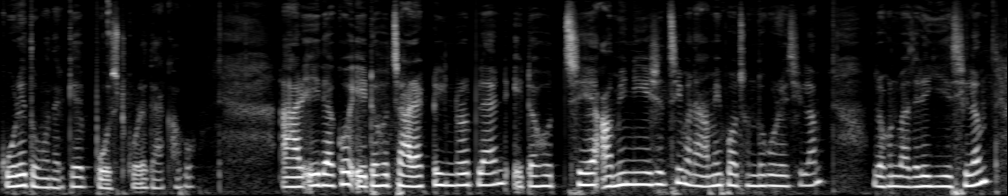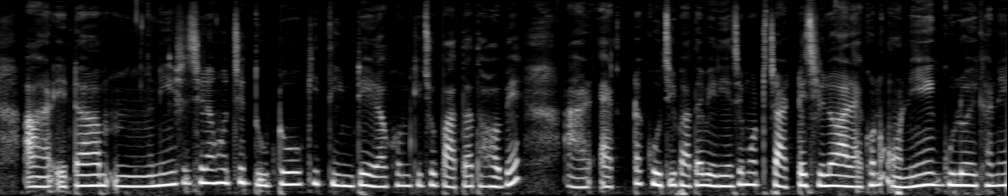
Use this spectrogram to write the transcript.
করে তোমাদেরকে পোস্ট করে দেখাবো। আর এই দেখো, এটা হচ্ছে আর একটা ইনডোর প্ল্যান্ট এটা হচ্ছে আমি নিয়ে এসেছি মানে আমি পছন্দ করেছিলাম যখন বাজারে গিয়েছিলাম। আর এটা নিয়ে এসেছিলাম হচ্ছে দুটো কি তিনটে এরকম কিছু পাতা হবে, আর একটা কচি পাতা বেরিয়েছে, মোট চারটে ছিল, আর এখন অনেকগুলো এখানে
